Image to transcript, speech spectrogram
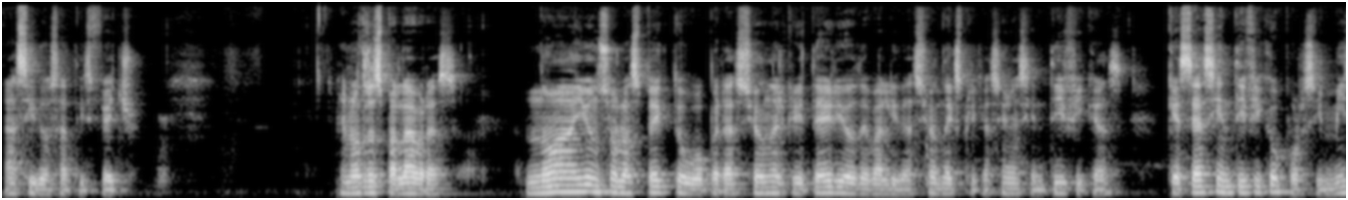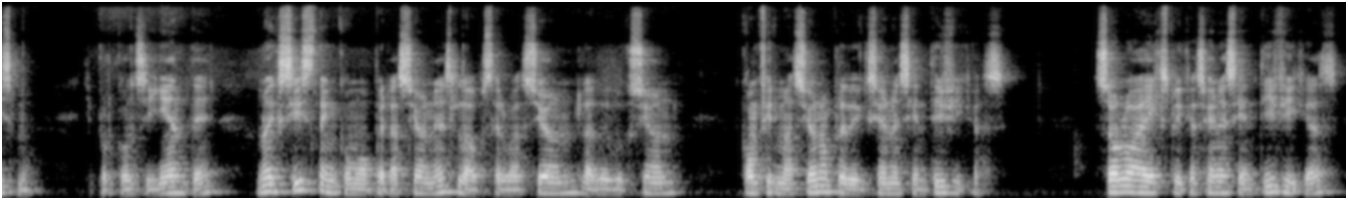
ha sido satisfecho. En otras palabras, no hay un solo aspecto u operación del criterio de validación de explicaciones científicas que sea científico por sí mismo, y por consiguiente, no existen como operaciones la observación, la deducción, confirmación o predicciones científicas. Solo hay explicaciones científicas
